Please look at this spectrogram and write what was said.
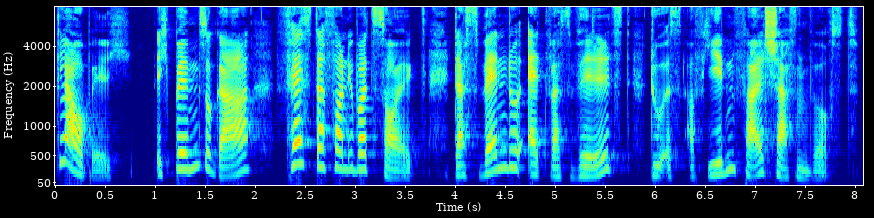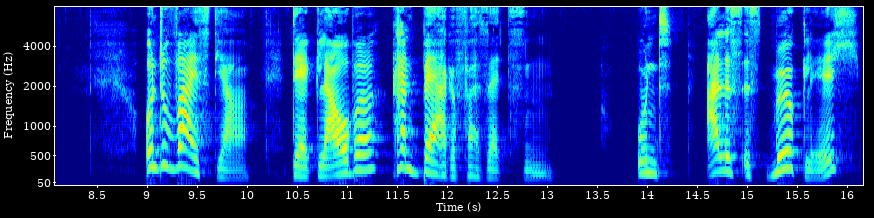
glaube ich. Ich bin sogar fest davon überzeugt, dass wenn du etwas willst, du es auf jeden Fall schaffen wirst. Und du weißt ja, der Glaube kann Berge versetzen. Und alles ist möglich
